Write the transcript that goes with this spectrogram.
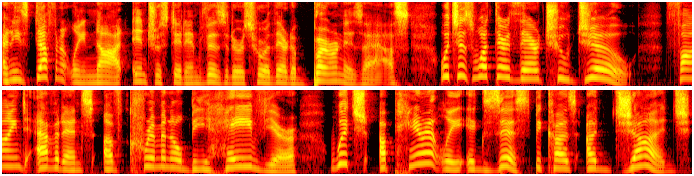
and he's definitely not interested in visitors who are there to burn his ass, which is what they're there to do find evidence of criminal behavior, which apparently exists because a judge.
